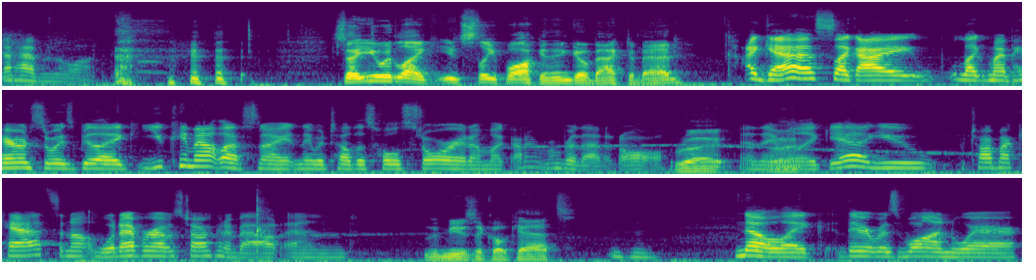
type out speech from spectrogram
That happened a lot. so you would like you'd sleepwalk and then go back to bed. I guess like I like my parents would always be like, "You came out last night," and they would tell this whole story, and I'm like, "I don't remember that at all." Right. And they right. were like, "Yeah, you were talking about cats and all, whatever I was talking about," and the musical cats. Mm-hmm. no, like there was one where.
